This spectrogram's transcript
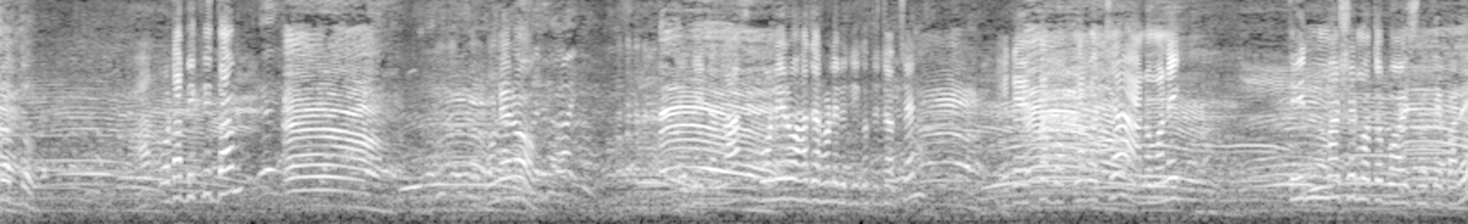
চোদ্দ। আর ওটা বিক্রির দাম? পনেরো। পনেরো হাজার হলে বিক্রি করতে চাচ্ছেন। এটা একটা বকলা বাচ্চা, আনুমানিক তিন মাসের মতো বয়স হতে পারে।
